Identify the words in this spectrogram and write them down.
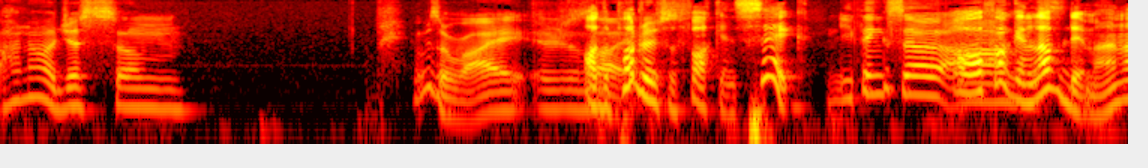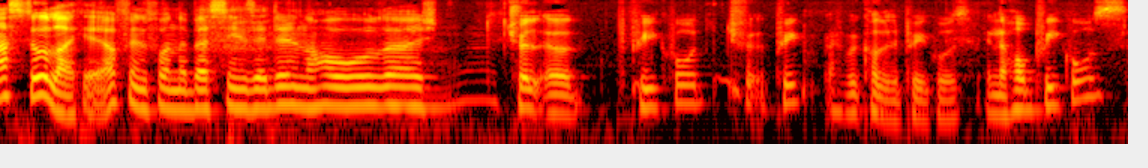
I don't know. Just some. Um, it was alright. Oh, like, the pod race was fucking sick. You think so? Oh, uh, I fucking loved it, man. I still like it. I think it's one of the best scenes they did in the whole uh, tri- uh prequel. Tri- pre- we call it the prequels in the whole prequels.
